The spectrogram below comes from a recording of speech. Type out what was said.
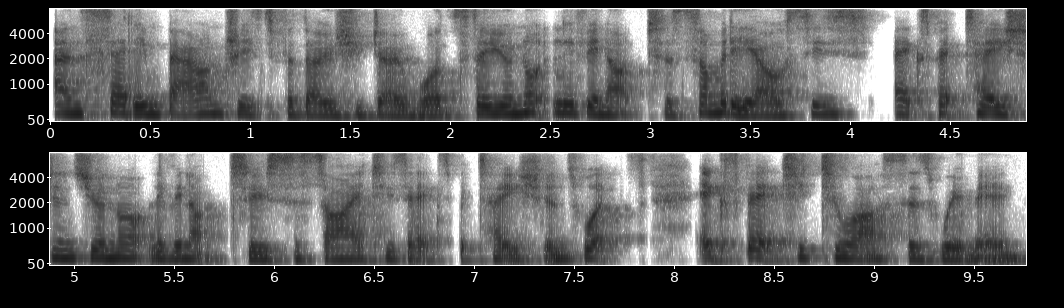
and setting boundaries for those you don't want. So you're not living up to somebody else's expectations. You're not living up to society's expectations, what's expected to us as women.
